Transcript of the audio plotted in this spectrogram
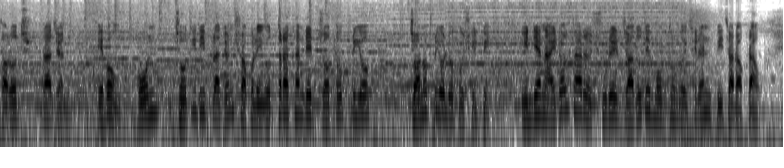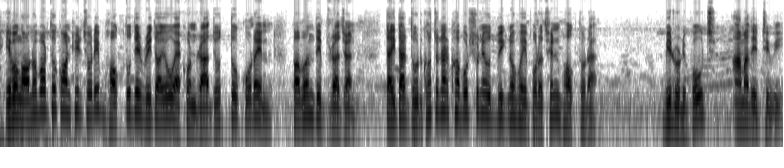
সরোজ রাজন এবং বোন জ্যোতিদীপ রাজন সকলেই উত্তরাখণ্ডের যত প্রিয় জনপ্রিয় লোকশিল্পী। ইন্ডিয়ান আইডল তার সুরের জাদুতে মুগ্ধ হয়েছিলেন বিচারকরাও এবং অনবর্ত কণ্ঠের জোরে ভক্তদের হৃদয়েও এখন রাজত্ব করেন পবনদীপ রাজন। তাই তার দুর্ঘটনার খবর শুনে উদ্বিগ্ন হয়ে পড়েছেন ভক্তরা। ব্যুরো রিপোর্ট আমাদের টিভি।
